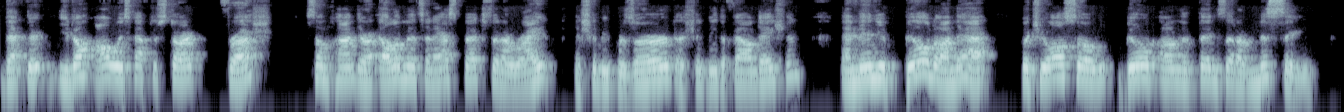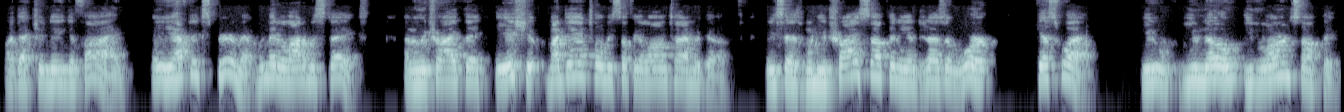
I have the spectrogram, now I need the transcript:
That there, you don't always have to start fresh. Sometimes there are elements and aspects that are right and should be preserved or should be the foundation. And then you build on that, but you also build on the things that are missing or that you need to find. And you have to experiment. We made a lot of mistakes. I mean, we tried the, the issue. My dad told me something a long time ago. He says, when you try something and it doesn't work, guess what? You you know you've learned something.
